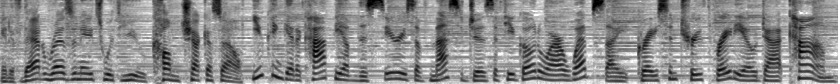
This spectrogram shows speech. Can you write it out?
and if that resonates with you, come check us out. You can get a copy of this series of messages if you go to our website, graceandtruthradio.com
